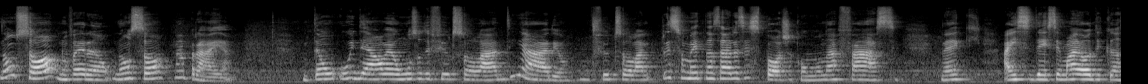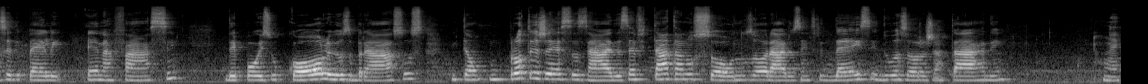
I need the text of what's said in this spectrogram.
não só no verão, não só na praia. Então, o ideal é o uso de filtro solar diário, um filtro solar, principalmente nas áreas expostas, como na face, né? A incidência maior de câncer de pele é na face depois o colo e os braços. Então, proteger essas áreas, evitar estar no sol nos horários entre 10 e 2 horas da tarde. Né?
